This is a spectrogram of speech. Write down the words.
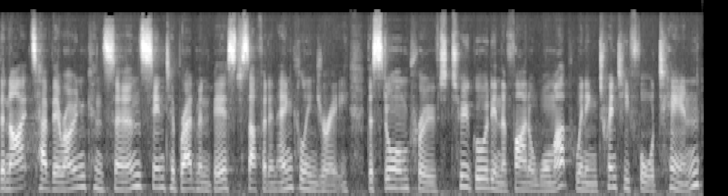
The Knights have their own concerns. Centre Bradman Best suffered an ankle injury. The Storm proved too good in the final warm up, winning 24 10.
